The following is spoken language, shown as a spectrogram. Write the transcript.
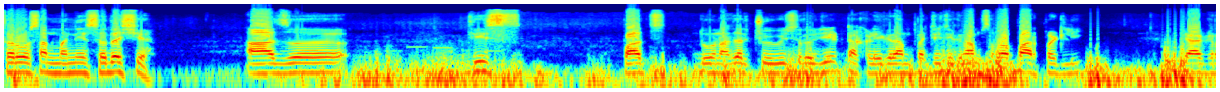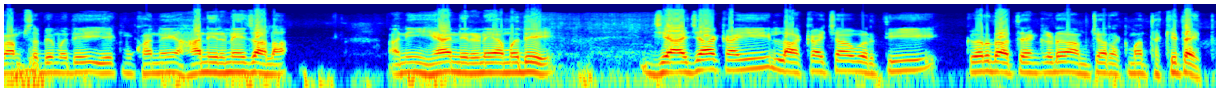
सर्व सन्माननीय सदस्य आज तीस पाच दोन हजार चोवीस रोजी टाकळे ग्रामपंचायतीची ग्रामसभा पार पडली. त्या ग्रामसभेमध्ये एकमुखाने हा निर्णय झाला. आणि ह्या निर्णयामध्ये ज्या ज्या काही लाखाच्या वरती करदात्यांकडं आमच्या रकमा थकीत आहेत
